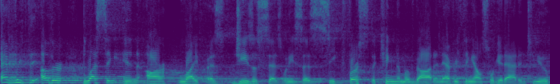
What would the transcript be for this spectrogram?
Every other blessing in our life, as Jesus says when he says, Seek first the kingdom of God, and everything else will get added to you.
